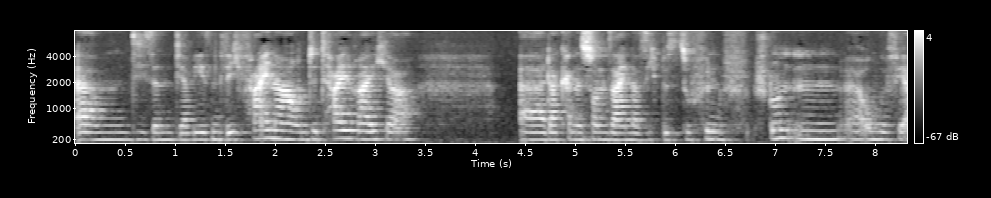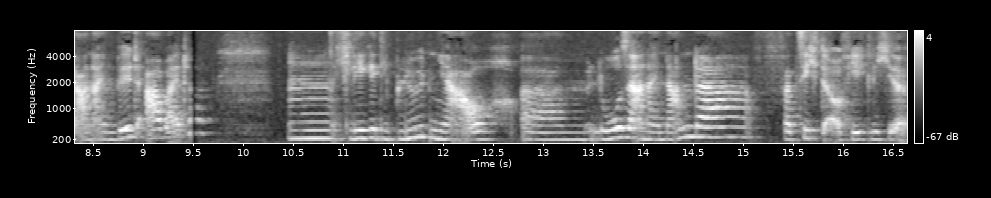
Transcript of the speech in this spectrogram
Ähm, die sind ja wesentlich feiner und detailreicher. Äh, da kann es schon sein, dass ich bis zu fünf Stunden äh, ungefähr an einem Bild arbeite. Mm, ich lege die Blüten ja auch ähm, lose aneinander, verzichte auf jegliche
